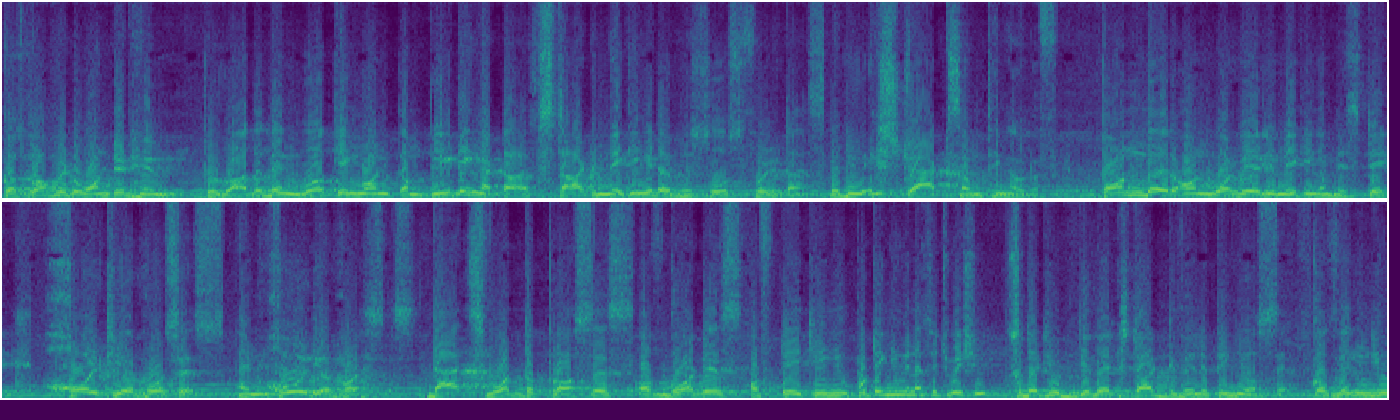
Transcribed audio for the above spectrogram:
Because Prophet wanted him to rather than working on completing a task, start making it a resourceful task. That you extract something out of it ponder on what, where you're making a mistake. Halt your horses and hold your horses. That's what the process of God is of taking you, putting you in a situation so that you develop, start developing yourself. Because when you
